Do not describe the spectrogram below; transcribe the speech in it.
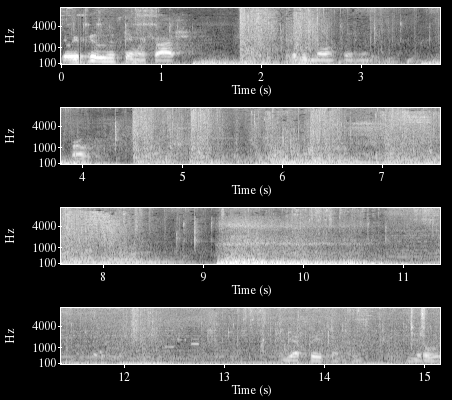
Yo, if you lose this game, we're trash. There'll be no one playing. Bro. Faith on middle.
